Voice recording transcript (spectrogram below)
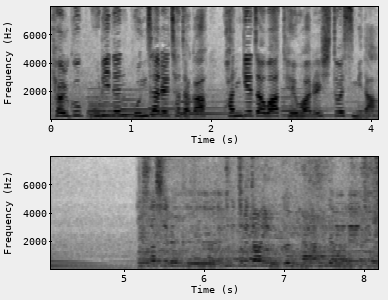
결국 우리는 본사를 찾아가 관계자와 대화를 시도했습니다. 사실은 그 최저임금 인상 때문에 저희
